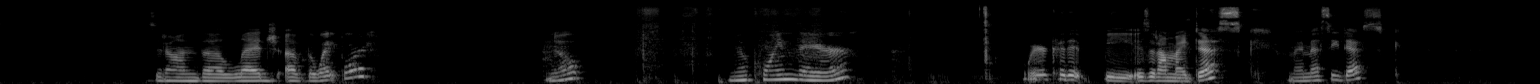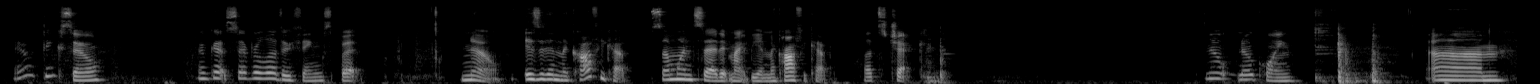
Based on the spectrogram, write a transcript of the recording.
Is it on the ledge of the whiteboard? Nope. No coin there. Where could it be? Is it on my desk? my messy desk? I don't think so. I've got several other things, but no. Is it in the coffee cup? Someone said it might be in the coffee cup. Let's check. Nope, no coin. Um,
